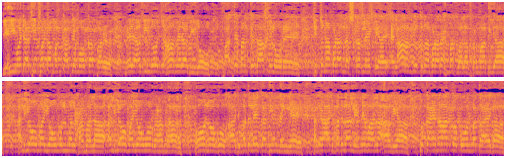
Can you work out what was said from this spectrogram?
یہی وجہ تھی فتح مکہ کے موقع پر۔ میرے عزیزو، جہاں میرے عزیزو فاتح بن کے داخل ہو رہے ہیں، جتنا بڑا لشکر لے کے آئے، اعلان بھی اتنا بڑا رحمت والا فرما دیا۔ الیوم یوم الملحملہ الیوم یوم الرحمہ۔ او لوگو، آج بدلے کا دن نہیں ہے۔ اگر آج بدلہ لینے والا آ گیا، تو کائنات کو کون بتائے گا؟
